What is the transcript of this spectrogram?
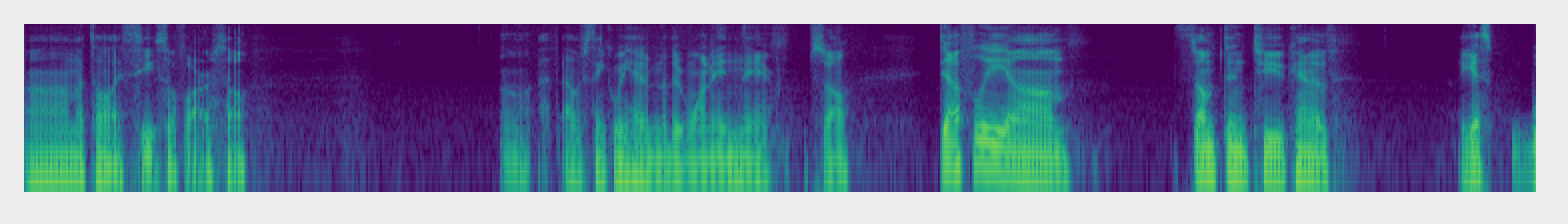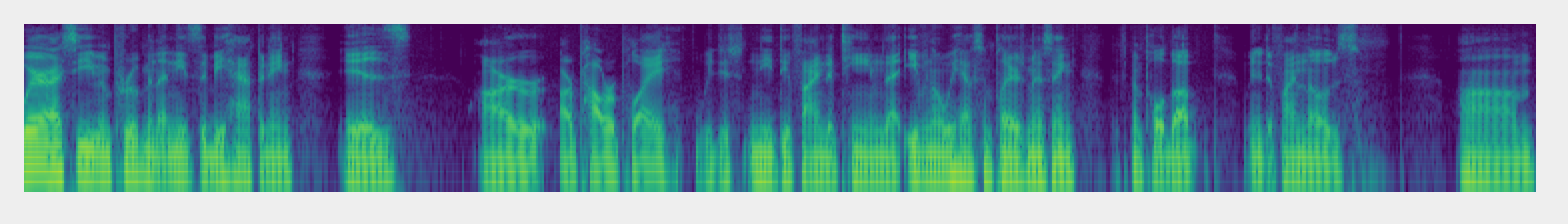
Um, that's all I see so far. So, oh, I, was thinking we had another one in there. So, definitely um something to kind of, I guess, where I see improvement that needs to be happening is our our power play. We just need to find a team that, even though we have some players missing, that's been pulled up. We need to find those um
